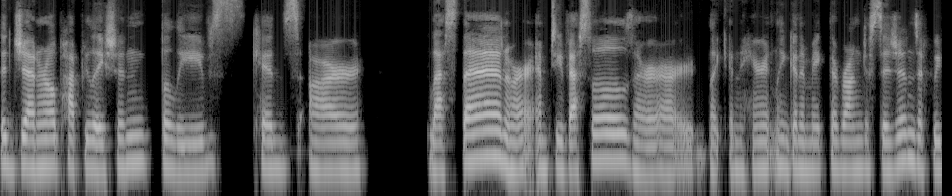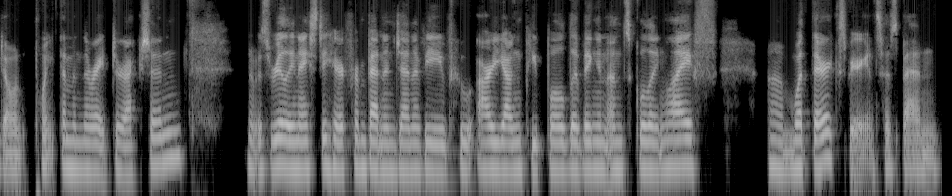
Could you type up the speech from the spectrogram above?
the general population believes kids are less than or empty vessels or are like inherently going to make the wrong decisions if we don't point them in the right direction. And it was really nice to hear from Ben and Genevieve, who are young people living an unschooling life, um, what their experience has been.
